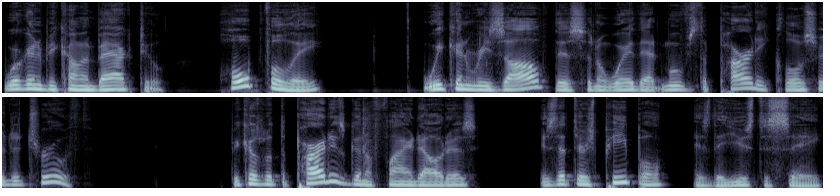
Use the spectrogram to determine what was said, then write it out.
we're going to be coming back to. Hopefully, we can resolve this in a way that moves the party closer to truth. Because what the party is going to find out is, is that there's people, as they used to say,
